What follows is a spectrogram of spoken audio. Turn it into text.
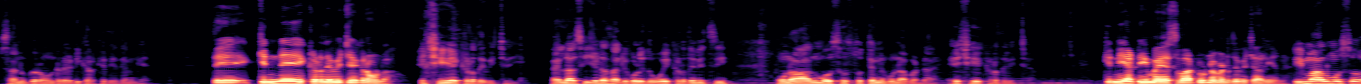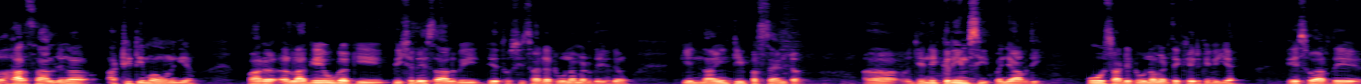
ਸਾਨੂੰ ਗਰਾਊਂਡ ਰੈਡੀ ਕਰਕੇ ਦੇ ਦੇਣਗੇ। ਤੇ ਕਿੰਨੇ ਏਕੜ ਦੇ ਵਿੱਚ ਇਹ ਗਰਾਊਂਡ ਆ? ਇਹ 6 ਏਕੜ ਦੇ ਵਿੱਚ ਹੈ ਜੀ। ਪਹਿਲਾਂ ਸੀ ਜਿਹੜਾ ਸਾਡੇ ਕੋਲੇ 2 ਏਕੜ ਦੇ ਵਿੱਚ ਸੀ ਹੁਣ ਆਲਮੋਸਟ ਉਸ ਤੋਂ 3 ਗੁਣਾ ਵੱਡਾ ਹੈ। ਇਹ 6 ਏਕੜ ਦੇ ਵਿੱਚ। ਹੈ ਕਿੰਨੀਆਂ ਟੀਮਾਂ ਇਸ ਵਾਰ ਟੂਰਨਾਮੈਂਟ ਦੇ ਵਿੱਚ ਆ ਰਹੀਆਂ ਨੇ? ਟੀਮਾਂ ਆਲਮੋਸਟ ਹਰ ਸਾਲ ਜਗ੍ਹਾ 8 ਟੀਮਾਂ ਹੋਣਗੀਆਂ। ਪਰ ਅਲੱਗ ਇਹ ਹੋਊਗਾ ਕਿ ਪਿਛਲੇ ਸਾਲ ਵੀ ਜੇ ਤੁਸੀਂ ਸਾਡਾ ਟੂਰਨਾਮੈਂਟ ਦੇਖਦੇ ਹੋ ਕਿ 90% ਜਿੰਨੀ ਕਰੀਮ ਸੀ ਪੰਜਾਬ ਦੀ, ਉਹ ਸਾਡੇ ਟੂਰਨਾਮੈਂਟ ਤੇ ਖੇਡ ਕੇ ਗਈ ਹੈ। ਇਸ ਵਾਰ ਦੇ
